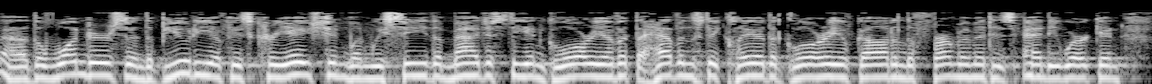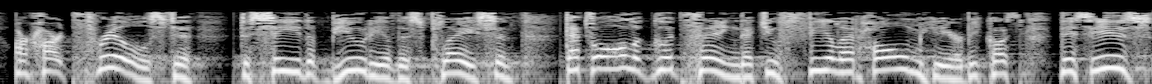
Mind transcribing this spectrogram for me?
uh, the wonders and the beauty of His creation, when we see the majesty and glory of it, the heavens declare the glory of God and the firmament His handiwork, and our heart thrills to, to see the beauty of this place. And that's all a good thing that you feel at home here because this is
